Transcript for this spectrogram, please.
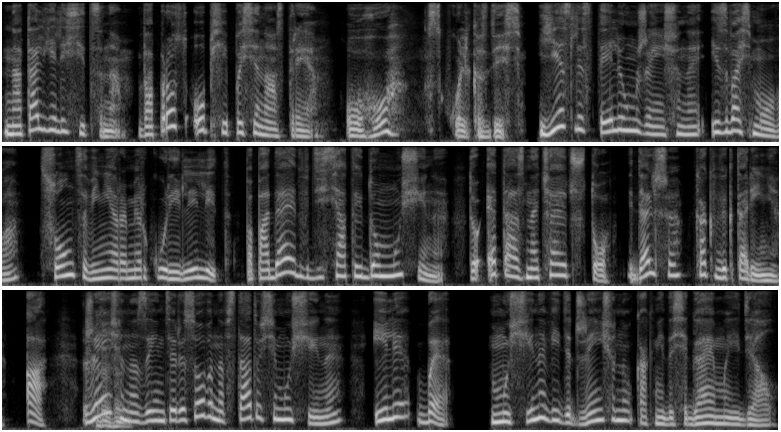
Наталья Лисицына. Вопрос общий по синастрии. Ого, сколько здесь. Если стелиум женщины из восьмого, Солнце, Венера, Меркурий, Лилит, попадает в десятый дом мужчины, то это означает что? И дальше, как в викторине. А. Женщина заинтересована в статусе мужчины. Или Б. Мужчина видит женщину как недосягаемый идеал.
